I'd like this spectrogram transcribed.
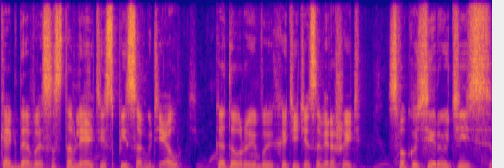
когда вы составляете список дел, которые вы хотите совершить, сфокусируйтесь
